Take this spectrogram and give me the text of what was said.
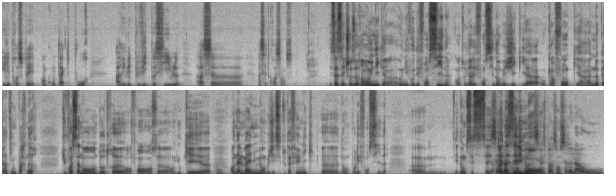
et les prospects en contact pour arriver le plus vite possible à, ce, à cette croissance. Et ça, c'est quelque chose de vraiment unique hein, au niveau des fonds seed. Quand tu regardes les fonds seed en Belgique, il n'y a aucun fonds qui a un operating partner. Tu vois ça dans d'autres, euh, en France, euh, en UK, euh, en Allemagne, mais en Belgique, c'est tout à fait unique pour les fonds seed. et donc, c'est un des éléments. C'est l'inspiration Serena ou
